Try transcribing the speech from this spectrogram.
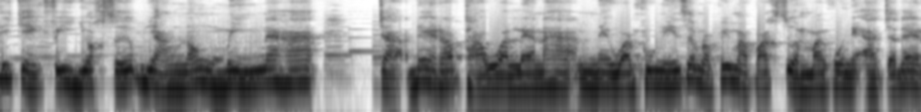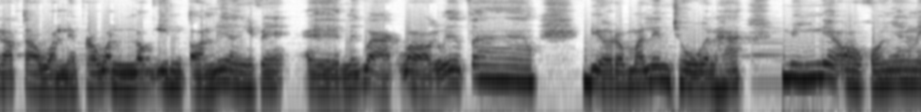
ที่แจกฟรียกเซิร์ฟอย่างน้องมิงนะฮะ จะได้รับถาวรแล้วนะฮะในวันพรุ่งนี้สำหรับพี่หมาปักส่วนบางคนเนี่ยอาจจะได้รับถาวรเลยเพราะว่าล็อกอินต่อเนื่องใช่ไหมเออนึกว่าบอกหรือเปล่าเดี๋ยวเรามาเล่นโชว์กันฮะมิงเนี่ยออกของยังใน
